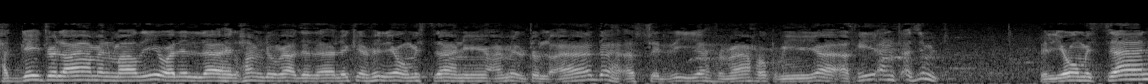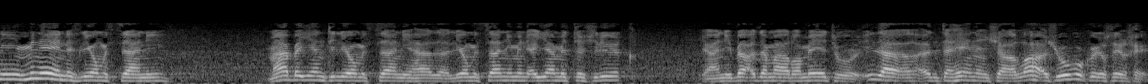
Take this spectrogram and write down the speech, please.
حجيت العام الماضي ولله الحمد بعد ذلك في اليوم الثاني عملت العادة السرية فما حكمي. يا أخي أنت أزمت. في اليوم الثاني من أين اليوم الثاني؟ ما بينت اليوم الثاني هذا. اليوم الثاني من أيام التشريق. يعني بعدما رميت إذا انتهينا إن شاء الله أشوفك ويصير خير.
